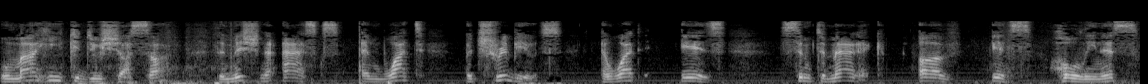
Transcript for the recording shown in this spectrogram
Umahi Kedushasa, the Mishnah asks, and what attributes and what is symptomatic of its holiness.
